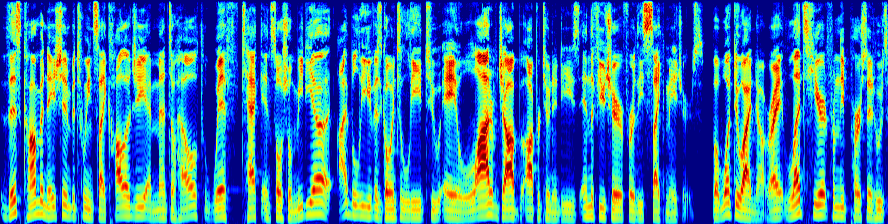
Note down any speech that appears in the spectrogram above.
This combination between psychology and mental health with tech and social media, I believe, is going to lead to a lot of job opportunities in the future for these psych majors. But what do I know, right? Let's hear it from the person who's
